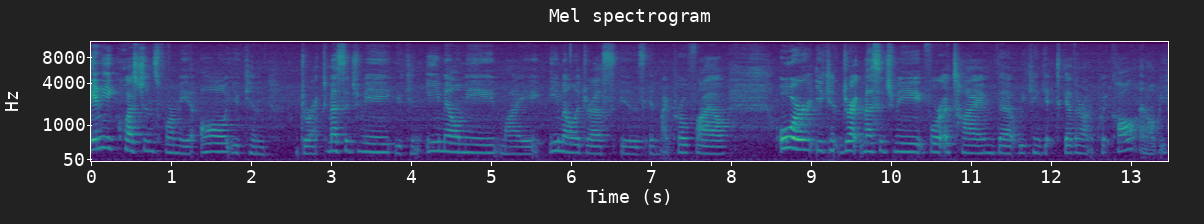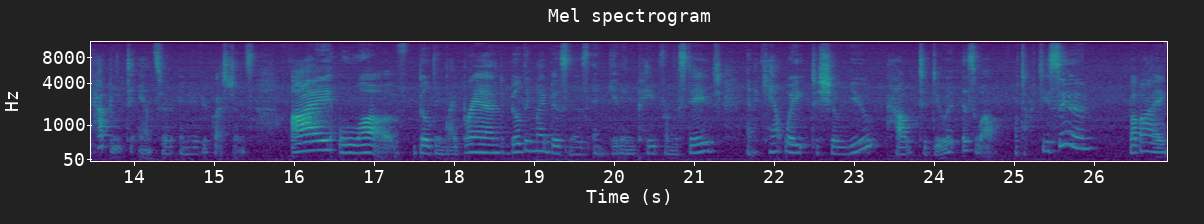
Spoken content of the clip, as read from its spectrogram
any questions for me at all, you can direct message me, you can email me. My email address is in my profile. Or you can direct message me for a time that we can get together on a quick call and I'll be happy to answer any of your questions. I love building my brand, building my business, and getting paid from the stage. And I can't wait to show you how to do it as well. I'll talk to you soon. Bye bye.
